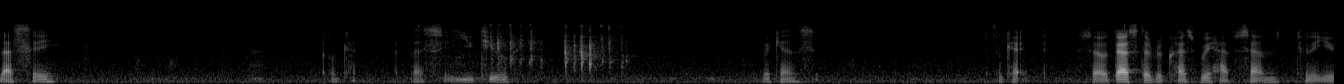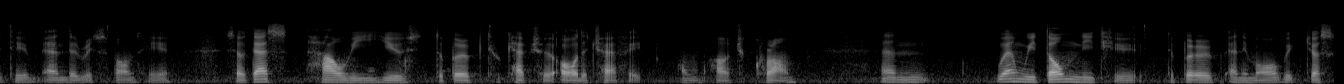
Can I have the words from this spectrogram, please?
Let's see. Okay let's see YouTube. We can see okay. So that's the request we have sent to the YouTube and the response here. So that's how we use the burp to capture all the traffic on our Chrome. And when we don't need to the burp anymore we just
